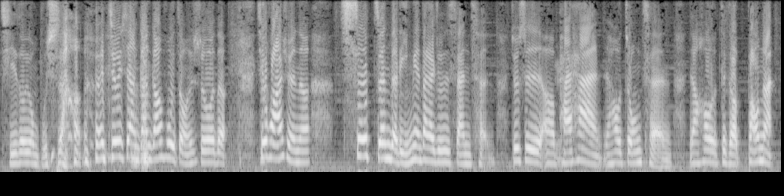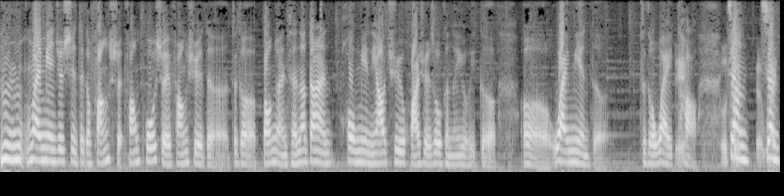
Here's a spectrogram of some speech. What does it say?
其实都用不上，就像刚刚副总。说的，其实滑雪呢，说真的，里面大概就是三层，就是呃排汗，然后中层，然后这个保暖，嗯，外面就是这个防水、防泼水、防雪的这个保暖层。那当然，后面你要去滑雪的时候，可能有一个呃外面的。这个外套，这样这样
